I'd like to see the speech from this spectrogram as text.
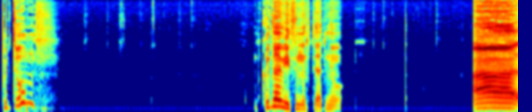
путем к зависимости от него. А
